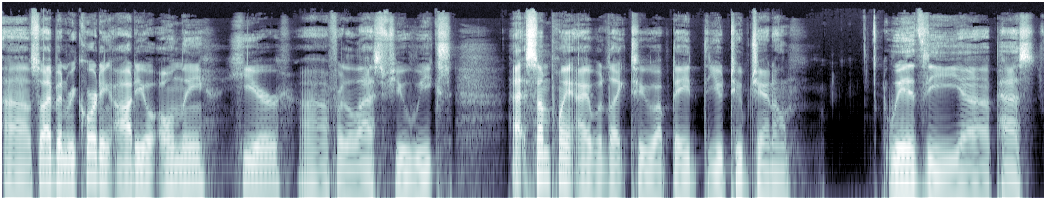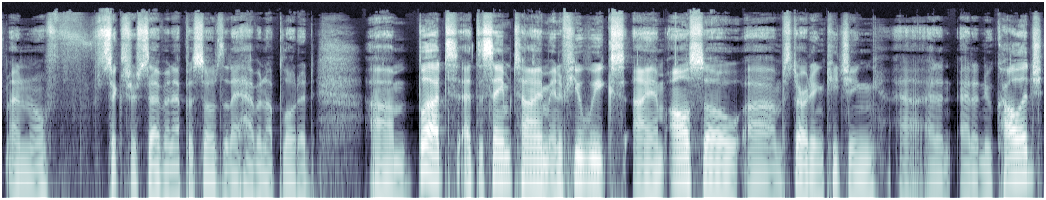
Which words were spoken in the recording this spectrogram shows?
uh, so I've been recording audio only here uh, for the last few weeks. At some point, I would like to update the YouTube channel with the uh, past I don't know six or seven episodes that I haven't uploaded. Um, but at the same time, in a few weeks, I am also um, starting teaching uh, at, a, at a new college.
